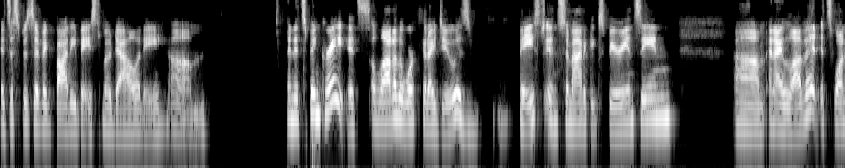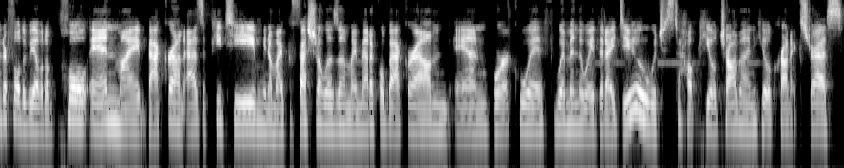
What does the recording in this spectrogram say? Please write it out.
It's a specific body based modality um, and it's been great. It's a lot of the work that i do is based in somatic experiencing um, and i love it. It's wonderful to be able to pull in my background as a pt you know my professionalism my medical background and work with women the way that i do which is to help heal trauma and heal chronic stress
